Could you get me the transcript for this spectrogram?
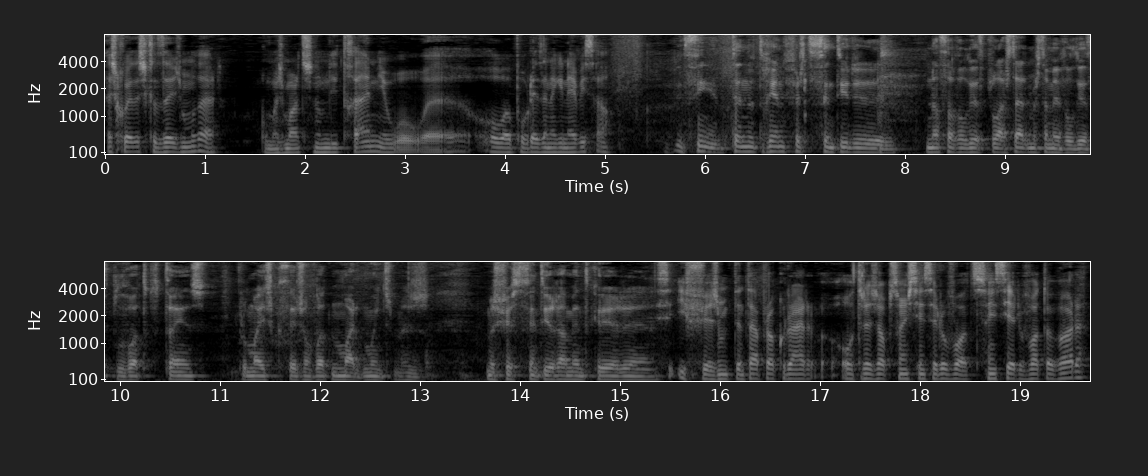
as coisas que desejo mudar, como as mortes no Mediterrâneo ou a, ou a pobreza na Guiné-Bissau. Sim, tendo no terreno fez-te sentir eh, não só valioso por lá estar, mas também valioso pelo voto que tu tens, por mais que seja um voto no mar de muitos, mas, mas fez-te sentir realmente querer. eh, E fez-me tentar procurar outras opções sem ser o voto. Sem ser voto agora,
